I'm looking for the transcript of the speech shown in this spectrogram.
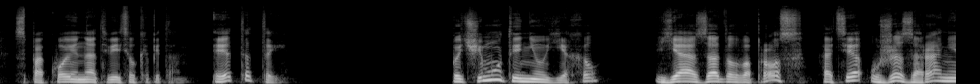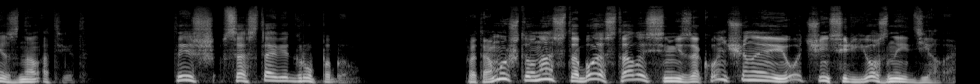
— спокойно ответил капитан. «Это ты». «Почему ты не уехал?» Я задал вопрос, хотя уже заранее знал ответ. «Ты ж в составе группы был». «Потому что у нас с тобой осталось незаконченное и очень серьезное дело.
